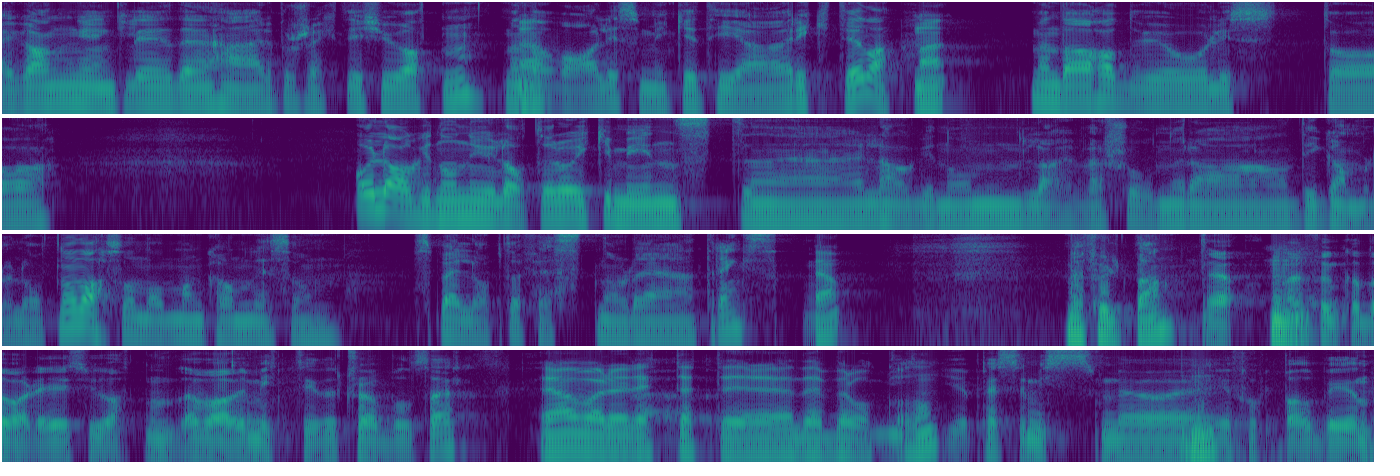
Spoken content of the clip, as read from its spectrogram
i gang egentlig det her prosjektet i 2018, men Ja. da var liksom ikke tida riktig, da. Nei. Men da hadde vi jo lyst til å, å lage noen nye låter, og ikke minst eh, lage noen liveversjoner av de gamle låtene, da, sånn at man kan liksom spille opp til fest når det trengs. Ja. Med fullt band. Ja, Det funka dårlig i 2018. Da var vi midt i the troubles her. ja, Var det rett etter det bråket og sånn? Mye pessimisme og- i fotballbyen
